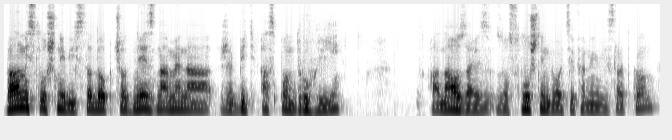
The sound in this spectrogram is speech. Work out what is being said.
veľmi slušný výsledok, čo dnes znamená, že byť aspoň druhý a naozaj so slušným dvojciferným výsledkom,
